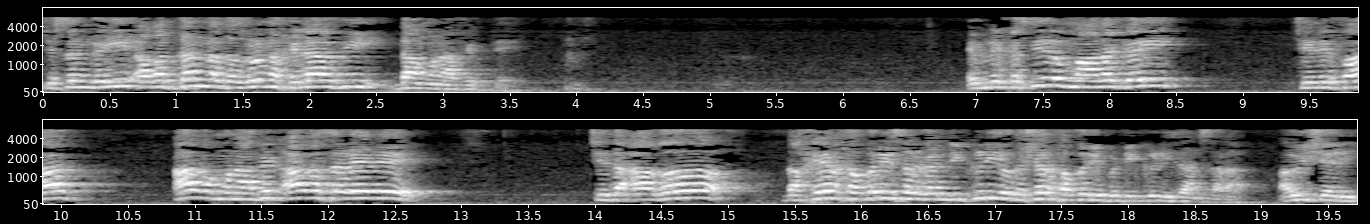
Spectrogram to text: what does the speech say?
چې څنګه یې هغه دنه د زړه خلاف دي دا منافق دی ابن کثیر معنا کوي چې نفاق هغه منافق هغه سره دی چې دا هغه د خیر خبرې سرګندې کړي او د شر خبرې پټې کړي ځان سره او شری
